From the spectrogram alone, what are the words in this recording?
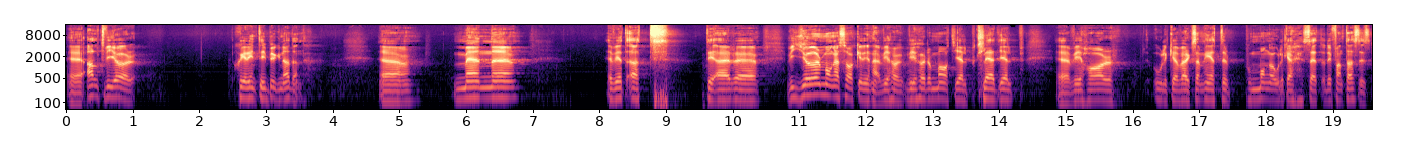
Eh, allt vi gör sker inte i byggnaden. Eh, men eh, jag vet att det är, eh, vi gör många saker i den här. Vi, har, vi hörde om mathjälp, klädhjälp, vi har olika verksamheter på många olika sätt och det är fantastiskt.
